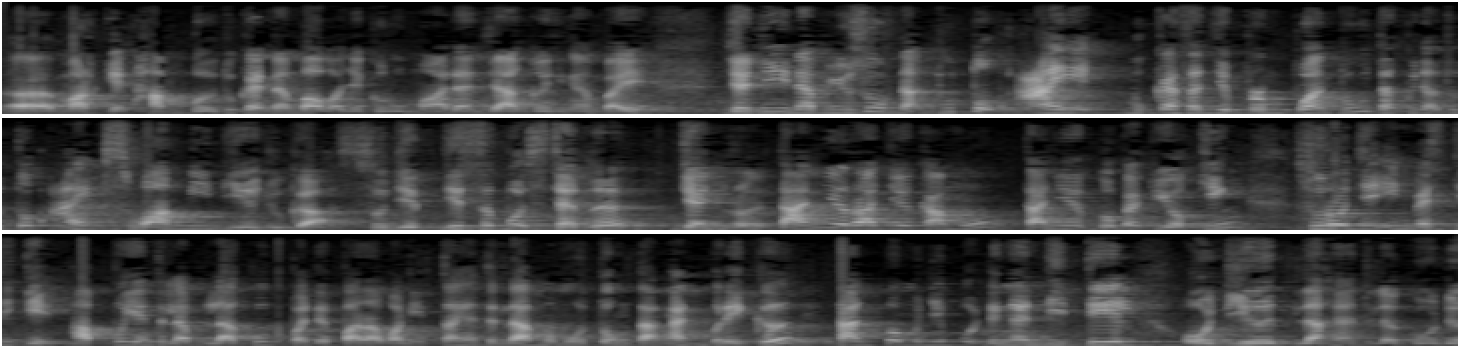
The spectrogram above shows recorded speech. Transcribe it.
Uh, market hamba tu kan dan bawa dia ke rumah dan jaga dengan baik. Jadi Nabi Yusuf nak tutup aib bukan saja perempuan tu tapi nak tutup aib suami dia juga. So dia dia sebut secara general. Tanya raja kamu, tanya go back to your king, suruh dia investigate apa yang telah berlaku kepada para wanita yang telah memotong tangan mereka tanpa menyebut dengan detail oh dia lah yang telah goda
